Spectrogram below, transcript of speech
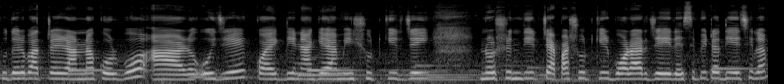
খুদের বাচ্চাই রান্না করব। আর ওই যে কয়েকদিন আগে আমি শুটকির যেই নরসিংদীর চাপা শুটকির বড়ার যে রেসিপিটা দিয়েছিলাম,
